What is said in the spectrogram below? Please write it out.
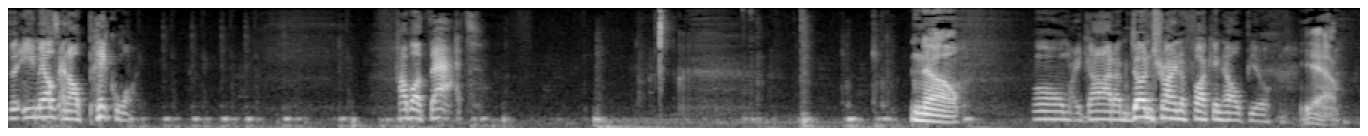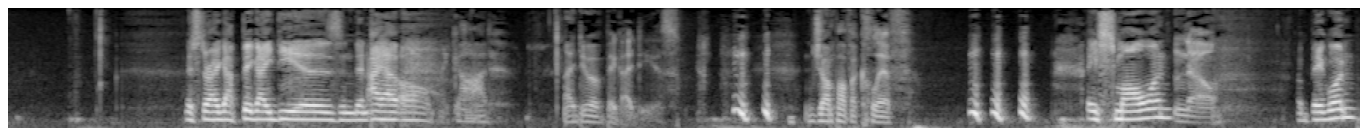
the emails, and I'll pick one. How about that? No. Oh my god, I'm done trying to fucking help you. Yeah. Mister, I got big ideas, and then I have. Oh my god. I do have big ideas. Jump off a cliff. A small one, No. a big one.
